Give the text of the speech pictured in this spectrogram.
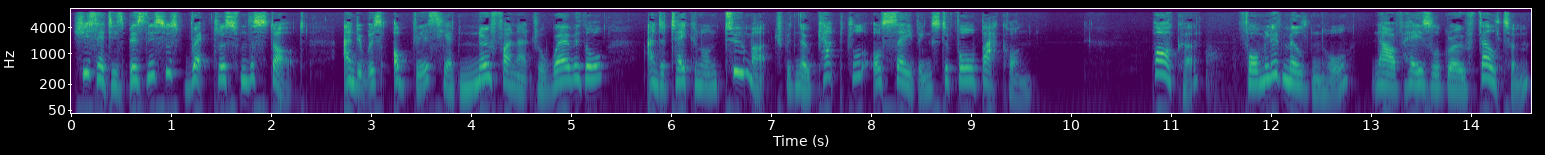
She said his business was reckless from the start, and it was obvious he had no financial wherewithal and had taken on too much with no capital or savings to fall back on. Parker, formerly of Mildenhall, now of Hazelgrove Feltham,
